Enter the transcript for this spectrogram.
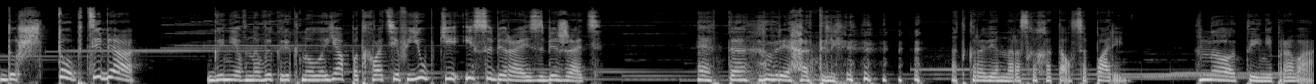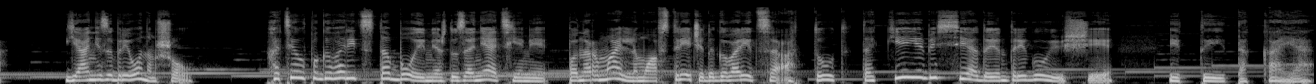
«Да чтоб тебя!» — гневно выкрикнула я, подхватив юбки и собираясь сбежать. «Это вряд ли», — откровенно расхохотался парень. «Но ты не права. Я не за Брионом шел. Хотел поговорить с тобой между занятиями, по-нормальному о встрече договориться, а тут такие беседы интригующие, и ты такая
